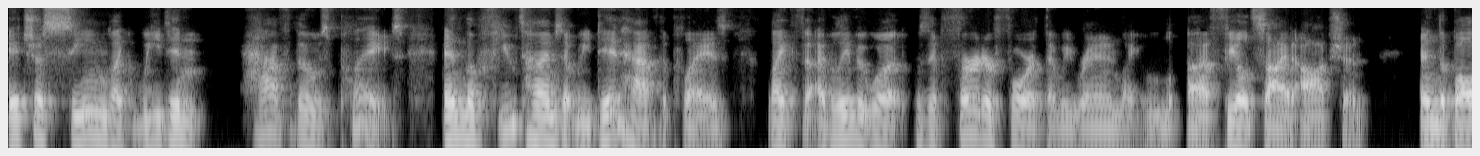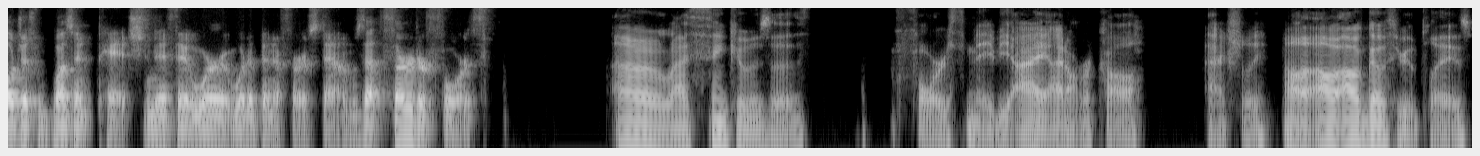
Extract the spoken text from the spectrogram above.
it just seemed like we didn't have those plays. And the few times that we did have the plays, like the, I believe it was was it third or fourth that we ran like a uh, field side option, and the ball just wasn't pitched, and if it were, it would have been a first down. Was that third or fourth? Oh, I think it was a fourth, maybe. I I don't recall. Actually, I'll I'll, I'll go through the plays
